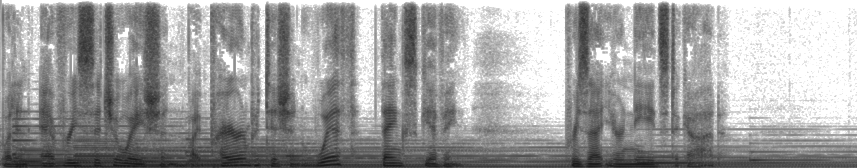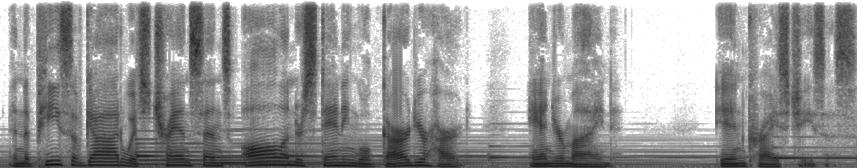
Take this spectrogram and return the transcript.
but in every situation, by prayer and petition, with thanksgiving, present your needs to God. And the peace of God, which transcends all understanding, will guard your heart and your mind in Christ Jesus.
